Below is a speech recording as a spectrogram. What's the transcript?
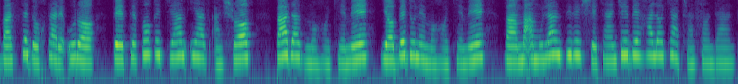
و سه دختر او را به اتفاق جمعی از اشراف بعد از محاکمه یا بدون محاکمه و معمولا زیر شکنجه به هلاکت رساندند.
